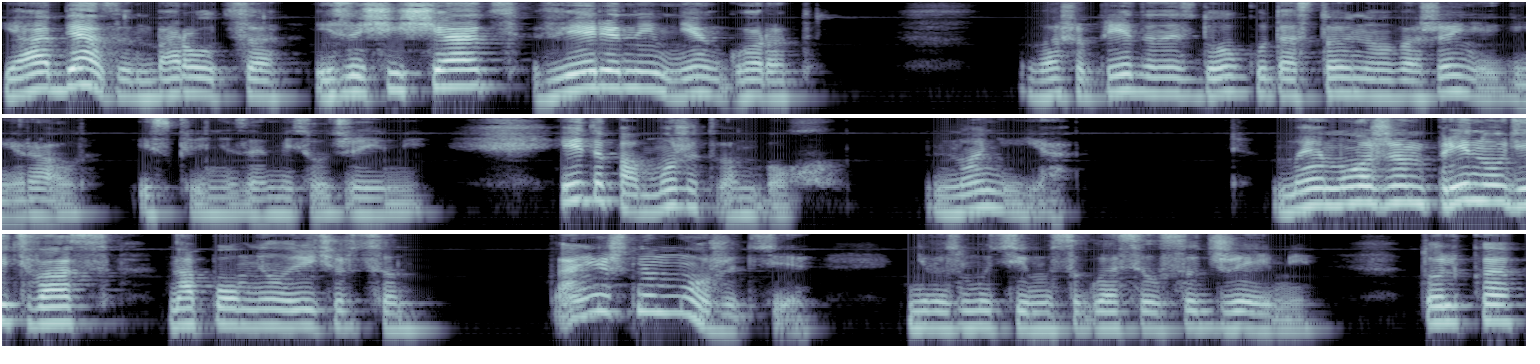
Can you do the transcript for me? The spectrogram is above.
«Я обязан бороться и защищать веренный мне город». «Ваша преданность долгу достойна уважения, генерал», — искренне заметил Джейми. «И да поможет вам Бог, но не я». «Мы можем принудить вас», — напомнил Ричардсон. «Конечно, можете», — невозмутимо согласился Джейми. «Только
